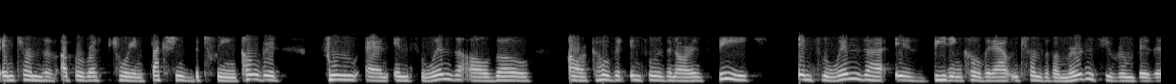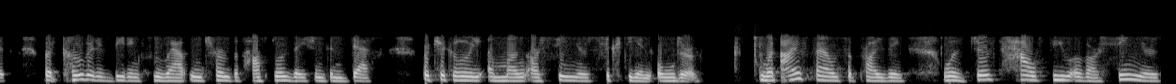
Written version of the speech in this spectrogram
in terms of upper respiratory infections between COVID, flu, and influenza, although our COVID, influenza, and RSV, influenza is beating COVID out in terms of emergency room visits, but COVID is beating flu out in terms of hospitalizations and deaths particularly among our seniors 60 and older. What I found surprising was just how few of our seniors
